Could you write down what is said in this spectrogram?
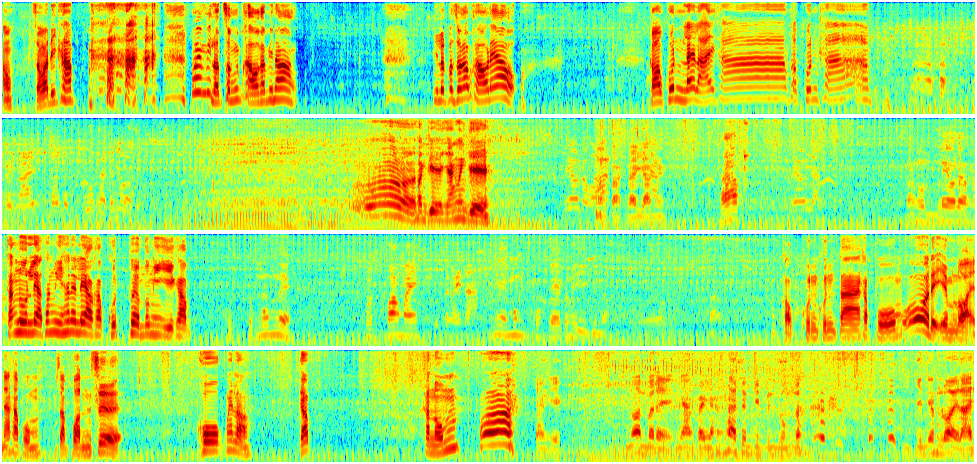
เอาสวัสดีครับไม่มีรถส่งกับเขาครับพี่น้อง มีรถมาส่งกับเขาแล้ว ขอบคุณหลาย ๆ ครับ ขอบคุณครับเออทั้งเจยังทั้งเจปากหลายอย่างเลยครับทางนู้นเร็วแล้วครับทั้งนู้นแล้วทั้งนี้ให้ได้แล้วครับ ขุดเพิ่มตรงนี้อีกครับคุณตรงมุมนี่พุดฟ้องไหม นี่มุมของแกตรงนี้อีกอยู่นะขอบคุณคุณตาครับผม โอ้ได้เอ็มลอยนะครับผม สปอนเซอร์ โคกไหมเหรอกับ ขนม โอ้จ้างเอก นอนมาได้ยางไปยางมาจนดินเป็นหลุมแล้วกินเรียบร้อยหลาย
